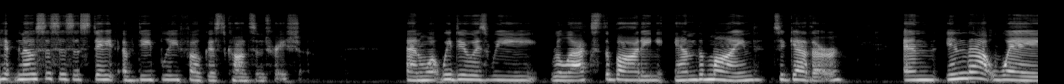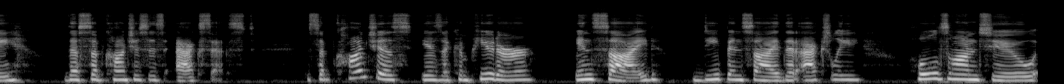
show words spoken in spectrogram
hypnosis is a state of deeply focused concentration. And what we do is we relax the body and the mind together and in that way, the subconscious is accessed. The subconscious is a computer inside, deep inside, that actually holds on to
